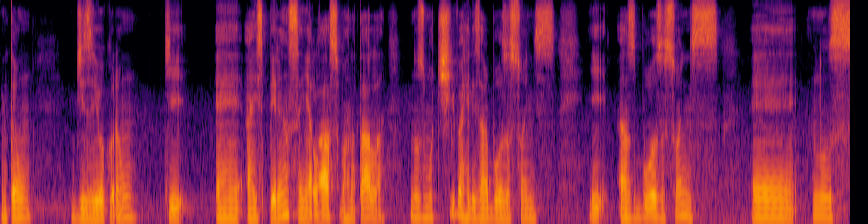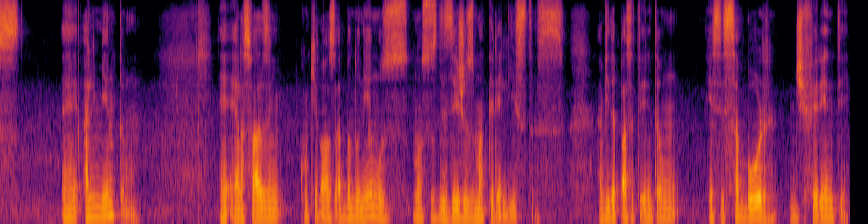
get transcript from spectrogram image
Então, diz o Corão que é, a esperança em Allah subhanahu wa ta'ala nos motiva a realizar boas ações e as boas ações é, nos é, alimentam é, elas fazem com que nós abandonemos nossos desejos materialistas. A vida passa a ter então esse sabor diferente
